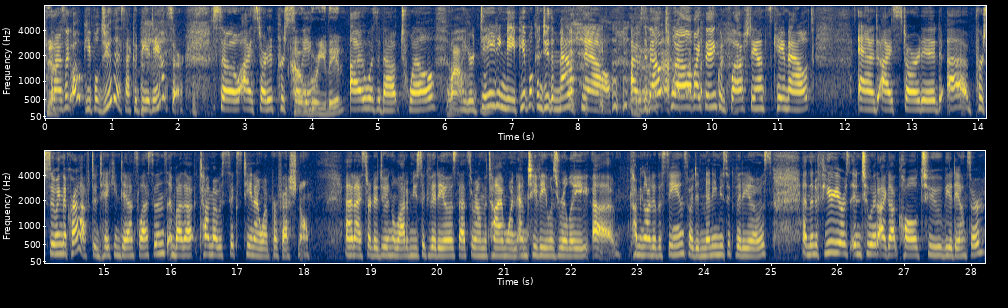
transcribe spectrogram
and I was like, oh, people do this. I could be a dancer. So I started pursuing. How old were you then? I was about 12. Wow. Oh, you're dating me. People can do the math now. I was about 12, I think, when Flashdance came out. And I started uh, pursuing the craft and taking dance lessons. And by that time I was 16, I went professional. And I started doing a lot of music videos. That's around the time when MTV was really uh, coming onto the scene. So I did many music videos. And then a few years into it, I got called to be a dancer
